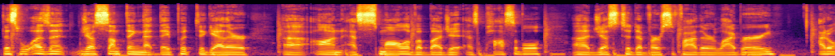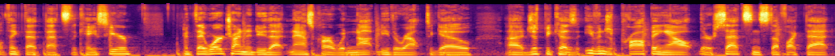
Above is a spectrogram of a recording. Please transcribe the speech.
This wasn't just something that they put together uh, on as small of a budget as possible uh, just to diversify their library. I don't think that that's the case here. If they were trying to do that, NASCAR would not be the route to go, uh, just because even just propping out their sets and stuff like that,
